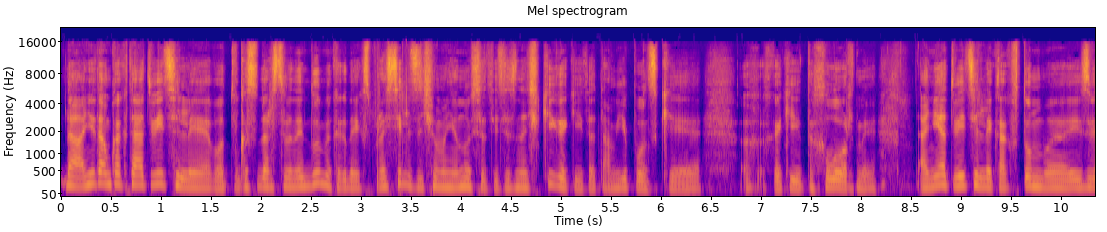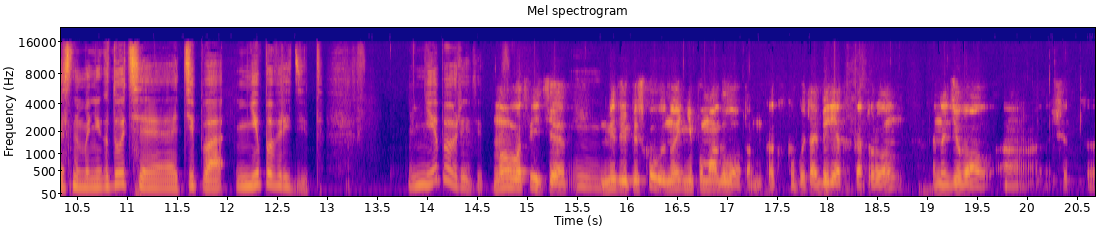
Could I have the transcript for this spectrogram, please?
Да, они там как-то ответили вот в Государственной Думе, когда их спросили, зачем они носят эти значки какие-то там японские, э, какие-то хлорные. Они ответили, как в том э, известном анекдоте, типа «не повредит». Не повредит. Ну, вот видите, Дмитрию Пескову ну, не помогло, там, как, какой-то оберег, который он надевал, а, значит, э,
